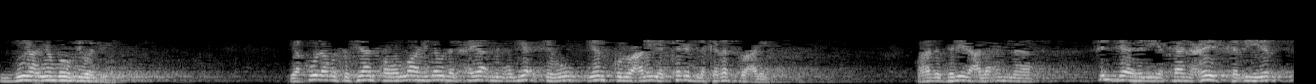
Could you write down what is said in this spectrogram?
دون أن ينظروا في وجهه يقول أبو سفيان فوالله لولا الحياء من أن يأسه ينقل علي الكذب لكذبت عليه وهذا دليل على أن في الجاهلية كان عيب كبير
